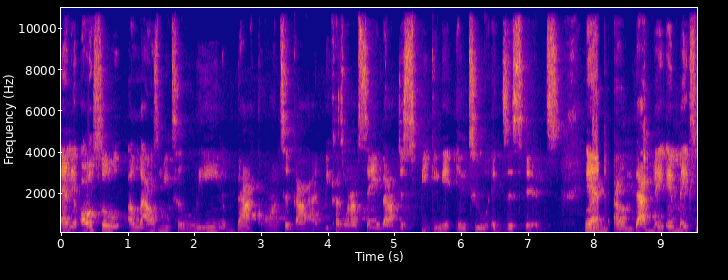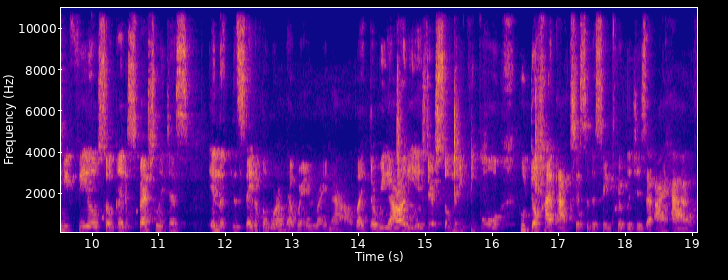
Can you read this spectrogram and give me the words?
And it also allows me to lean back onto God because when I'm saying that, I'm just speaking it into existence. Right. And um, that make it makes me feel so good, especially just in the, the state of the world that we're in right now. Like the reality is there's so many people who don't have access to the same privileges that I have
